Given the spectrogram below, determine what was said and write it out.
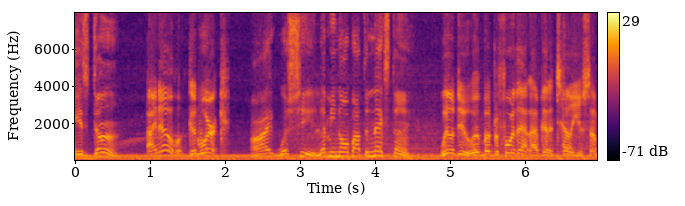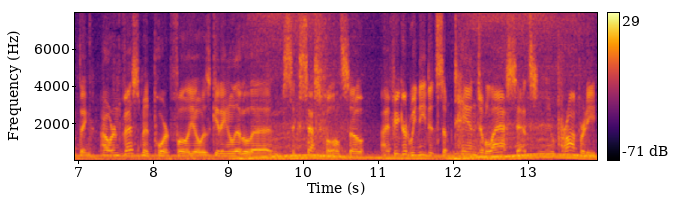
Hey, it's done. I know. Good work. All right, well, shit, let me know about the next thing. Will do. Uh, But before that, I've got to tell you something. Our investment portfolio is getting a little uh, successful, so I figured we needed some tangible assets, know, property.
